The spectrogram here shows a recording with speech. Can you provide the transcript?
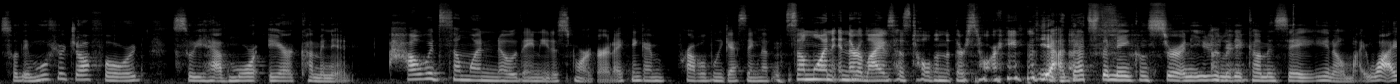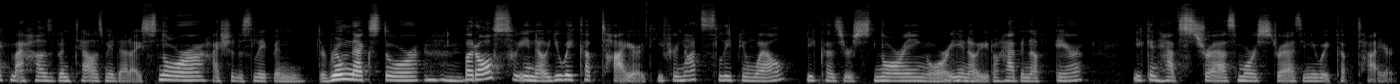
So they move your jaw forward so you have more air coming in. How would someone know they need a snore guard? I think I'm probably guessing that someone in their lives has told them that they're snoring. Yeah, that's the main concern. Usually they come and say, you know, my wife, my husband tells me that I snore. I should sleep in the room next door. Mm-hmm. But also, you know, you wake up tired. If you're not sleeping well because you're snoring or, you mm-hmm. know, you don't have enough air, you can have stress, more stress, and you wake up tired.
